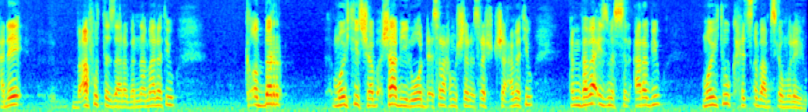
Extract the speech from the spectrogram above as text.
ሓደ ብኣፉ ተዛረበና ማለት እዩ ክቕበር ሞይቱ ሻብ ኢሉ ወዲ 2526 ዓመት እዩ ዕምበባ እዩ ዝመስል ዓረብ እዩ ሞይቱ ክሕፅብ ኣምፅኦምለ ኢሉ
